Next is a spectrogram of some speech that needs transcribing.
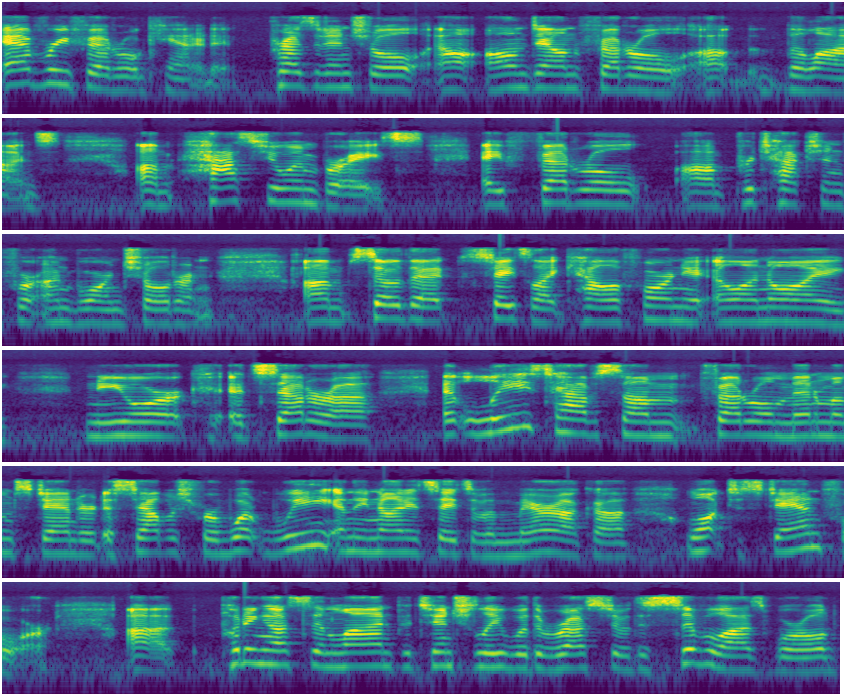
every federal candidate, presidential uh, on down federal uh, the lines, um, has to embrace a federal um, protection for unborn children, um, so that states like California, Illinois, New York, et cetera, at least have some federal minimum standard established for what we in the United States of America want to stand for, uh, putting us in line potentially with the rest of the civilized world.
